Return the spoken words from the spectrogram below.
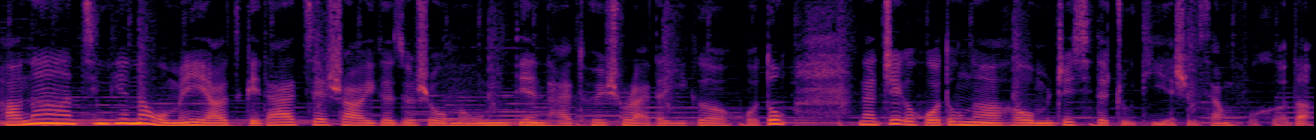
好，那今天呢，我们也要给大家介绍一个，就是我们无名电台推出来的一个活动。那这个活动呢，和我们这期的主题也是相符合的，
